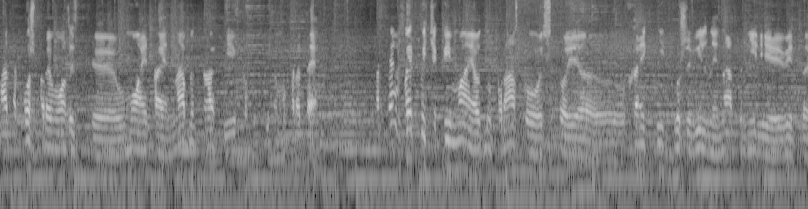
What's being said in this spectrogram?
а також переможець е, у Thai на бинтах і професійному карате. Артем Веквич, який має одну поразку, ось той е, хайкік божевільний на турнірі від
